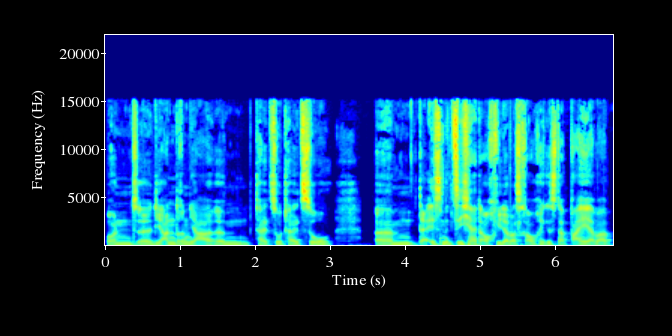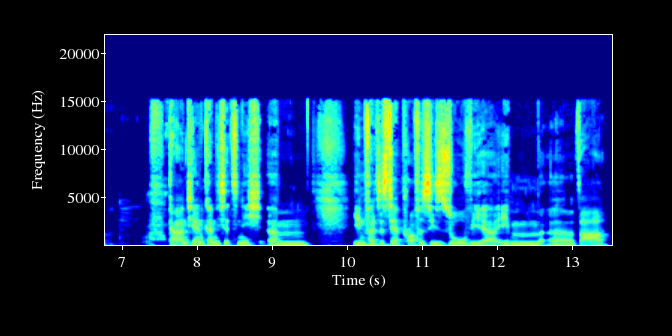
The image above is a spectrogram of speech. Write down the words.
und äh, die anderen ja ähm, teils so, teils so. Ähm, da ist mit Sicherheit auch wieder was Rauchiges dabei, aber garantieren kann ich jetzt nicht. Ähm, jedenfalls ist der Prophecy so, wie er eben äh, war,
